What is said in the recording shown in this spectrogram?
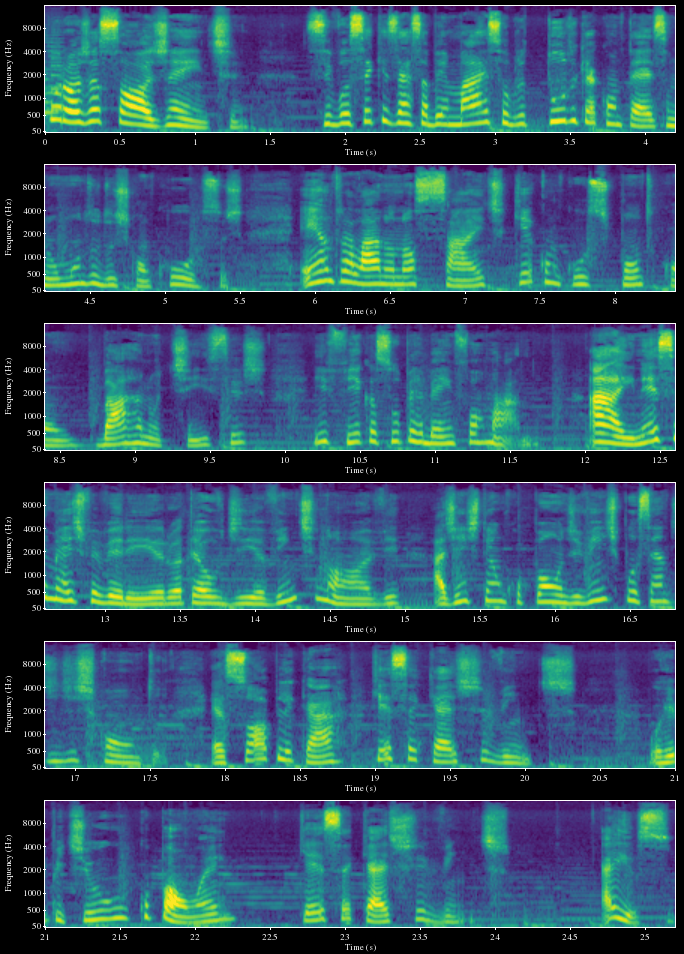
Por hoje é só, gente. Se você quiser saber mais sobre tudo que acontece no mundo dos concursos, entra lá no nosso site queconcursos.com/notícias e fica super bem informado. Ah, e nesse mês de fevereiro, até o dia 29, a gente tem um cupom de 20% de desconto. É só aplicar QCCast20. Vou repetir o cupom, hein? QCCast20. É isso.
